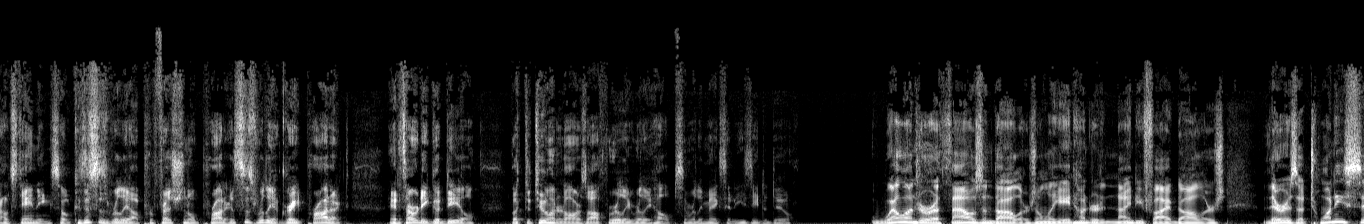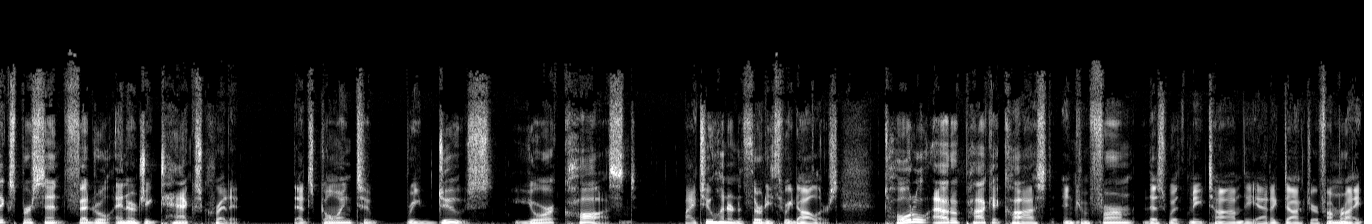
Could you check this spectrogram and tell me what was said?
outstanding. So, because this is really a professional product, this is really a great product, and it's already a good deal. But the two hundred dollars off really, really helps and really makes it easy to do. well under a thousand dollars, only eight hundred and ninety-five dollars. There is a twenty-six percent federal energy tax credit that's going to reduce your cost by two hundred and thirty-three dollars. Total out-of-pocket cost, and confirm this with me, Tom, the attic doctor, if I'm right.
